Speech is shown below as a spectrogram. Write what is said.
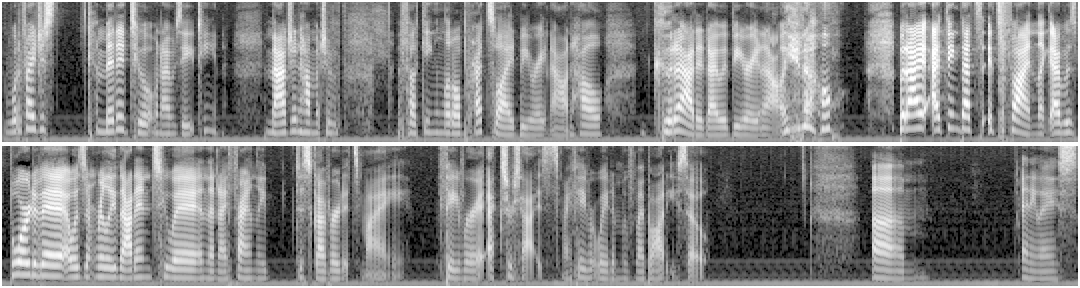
what if I just committed to it when I was 18 imagine how much of a fucking little pretzel I'd be right now and how good at it I would be right now, you know? But I, I think that's it's fine. Like I was bored of it. I wasn't really that into it and then I finally discovered it's my favorite exercise. It's my favorite way to move my body. So um anyways.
